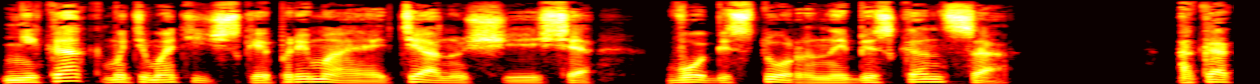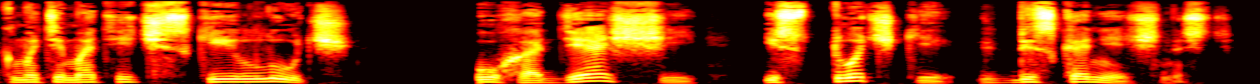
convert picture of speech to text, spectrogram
не как математическая прямая, тянущаяся в обе стороны без конца, а как математический луч, уходящий из точки в бесконечность.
